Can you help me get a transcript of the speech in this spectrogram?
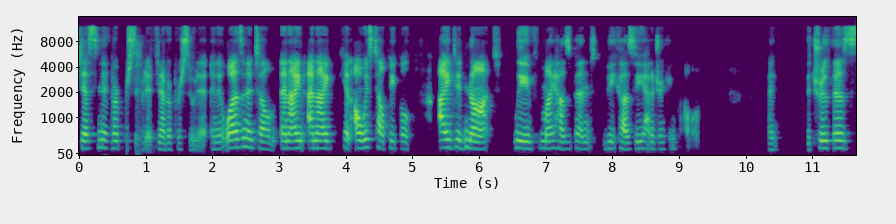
just never pursued it, never pursued it. And it wasn't until and I and I can always tell people I did not leave my husband because he had a drinking problem. The truth is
